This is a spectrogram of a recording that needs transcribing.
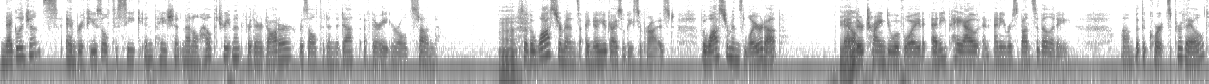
negligence and refusal to seek inpatient mental health treatment for their daughter resulted in the death of their 8-year-old son. So the Wassermans, I know you guys will be surprised. The Wassermans lawyered up Yep. and they're trying to avoid any payout and any responsibility. Um, but the courts prevailed.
